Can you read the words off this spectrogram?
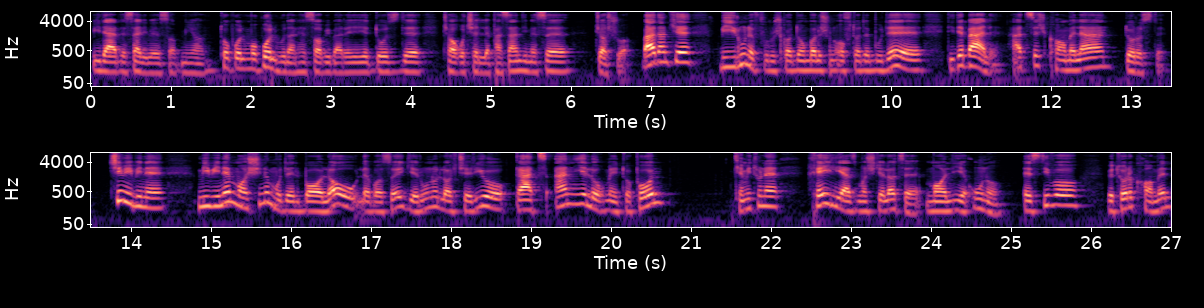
بی سری به حساب میان. توپل مپل بودن حسابی برای یه دزد چاق و چله پسندی مثل جاشوا. بعدم که بیرون فروشگاه دنبالشون افتاده بوده دیده بله حدسش کاملا درسته. چی می‌بینه؟ می‌بینه ماشین مدل بالا و لباسای گرون و لاکچری و قطعا یه لغمه توپل که می‌تونه خیلی از مشکلات مالی اونو استیو به طور کامل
